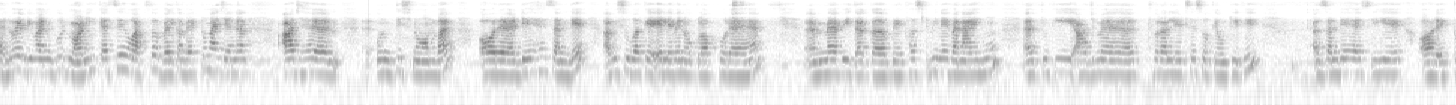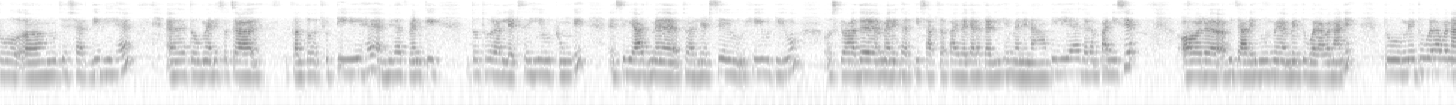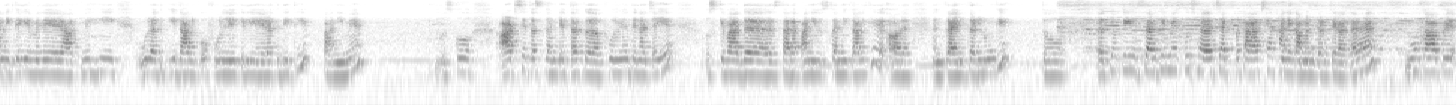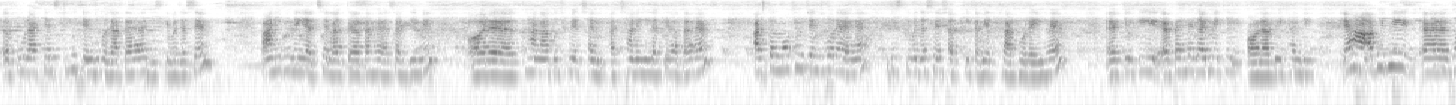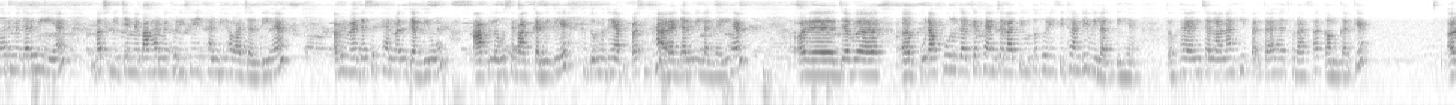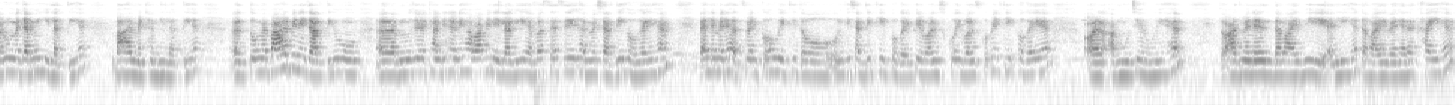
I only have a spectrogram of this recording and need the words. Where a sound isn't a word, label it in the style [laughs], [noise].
Hello everyone, good morning, कैसे हो आप सब? Welcome back to my channel. आज है उनतीस नवंबर और डे है संडे। अभी सुबह के एलेवन ओ क्लॉक हो रहे हैं। मैं अभी तक ब्रेकफास्ट भी नहीं बनाई हूँ क्योंकि आज मैं थोड़ा लेट से सो के उठी थी। संडे है इसलिए और एक तो आ, मुझे सर्दी भी है। आ, तो मैंने सोचा कल तो छुट्टी ही है मेरे हस्बैंड की तो थोड़ा लेट से ही उठूँगी। इसलिए आज मैं थोड़ा लेट से ही उठी हूँ। उसके बाद मैंने घर की साफ़ सफ़ाई वगैरह कर ली है मैंने नहा भी लिया है गर्म पानी से। और अभी जा रही हूँ मैं मेदू वड़ा बनाने। तो मेदू वड़ा बनाने के लिए मैंने रात में ही उड़द की दाल को फूलने के लिए रख दी थी पानी में। उसको आठ से दस घंटे तक फूलने देना चाहिए। उसके बाद सारा पानी उसका निकाल के और ग्राइंड कर लूँगी। तो क्योंकि सर्दी में कुछ चटपटा अच्छा खाने का मन करते रहता है। मुँह का पूरा टेस्ट ही चेंज हो जाता है, जिसकी वजह से पानी भी नहीं अच्छे लगते रहता है सर्दी में। और खाना कुछ भी अच्छा अच्छा नहीं लगते रहता है। आजकल मौसम चेंज हो रहे हैं, जिसकी वजह से सबकी तबीयत खराब हो रही है। क्योंकि पहले गर्मी थी और अभी ठंडी। यहाँ अभी भी घर में गर्मी ही है। बस नीचे में बाहर में थोड़ी सी ठंडी हवा चलती है। अभी मैं जैसे फ़ैन बंद कर दी हूँ आप लोगों से बात करने के लिए तो मुझे यहाँ पर पसंद आ रहा है, गर्मी लग रही है। और जब पूरा फूल करके फ़ैन चलाती हूँ तो थोड़ी सी ठंडी भी लगती है। तो फ़ैन चलाना ही पड़ता है थोड़ा सा कम करके। और रूम में गर्मी ही लगती है, बाहर में ठंडी लगती है। तो मैं बाहर भी नहीं जाती हूँ। मुझे ठंडी ठंडी हवा भी नहीं लगी है। बस ऐसे ही घर में सर्दी हो गई है। पहले मेरे हस्बैंड को हुई थी तो उनकी सर्दी ठीक हो गई। फिर वंश को ही, वंश को भी ठीक हो गई है और अब मुझे हुई है। तो आज मैंने दवाई भी ली है, दवाई वगैरह खाई है।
